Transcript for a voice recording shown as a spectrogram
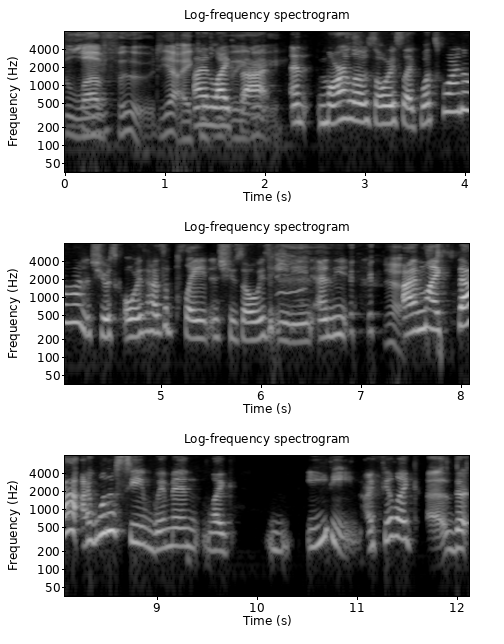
Love food. Yeah, I, I like that. agree. And Marlo's always like, "What's going on?" And she was always has a plate, and she's always eating. And the, Yeah. I'm like that. I want to see women like eating. I feel like uh, there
